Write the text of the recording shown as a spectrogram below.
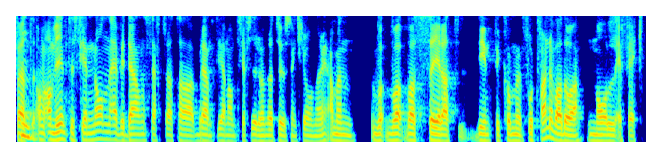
För att mm. om, om, vi inte ser någon evidens efter att ha bränt igenom 300 000 kronor, ja, men, vad, vad, säger att det inte kommer fortfarande vara då noll effekt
